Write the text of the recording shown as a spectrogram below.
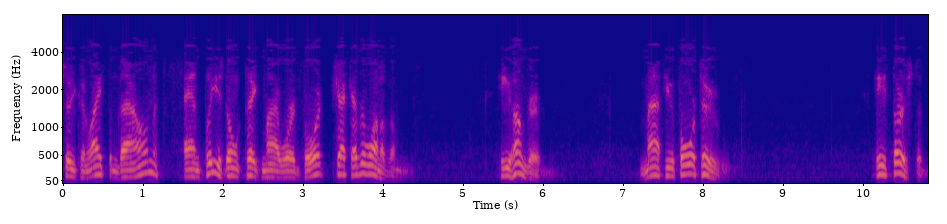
so you can write them down. And please don't take my word for it. Check every one of them. He hungered. Matthew 4 2. He thirsted.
